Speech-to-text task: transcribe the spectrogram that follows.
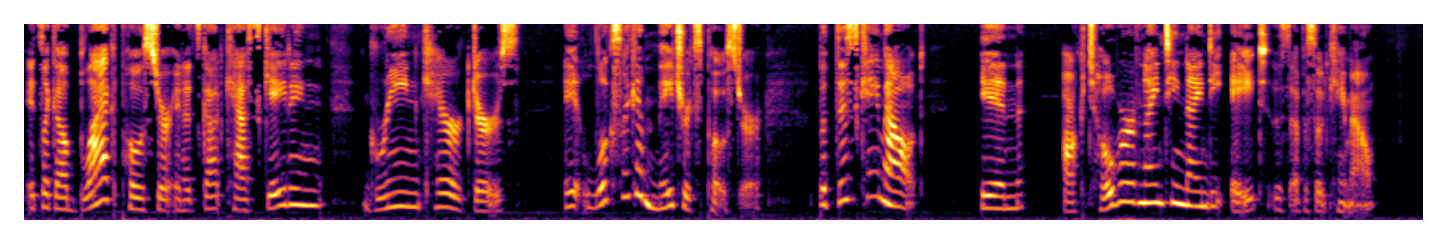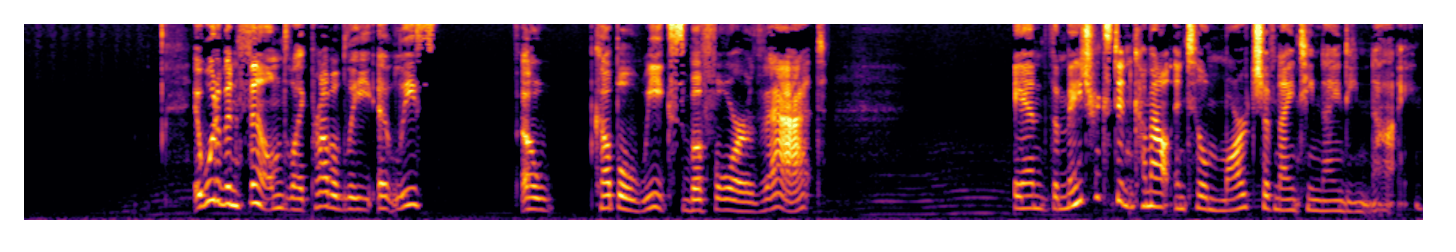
It's like a black poster and it's got cascading green characters. It looks like a Matrix poster. But this came out in October of 1998. This episode came out. It would have been filmed like probably at least a couple weeks before that. And The Matrix didn't come out until March of 1999.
